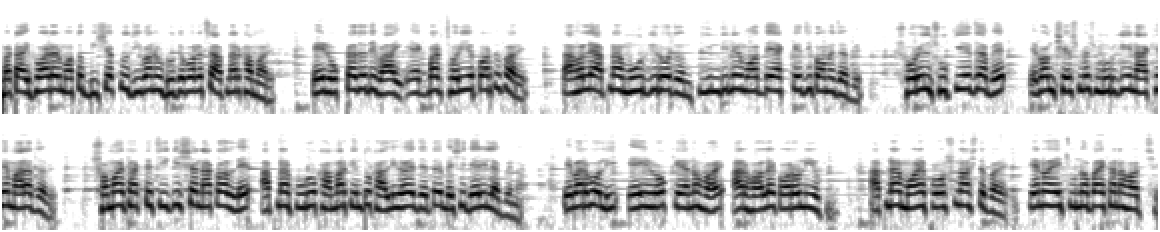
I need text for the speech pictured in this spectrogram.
বা টাইফয়েডের মতো বিষাক্ত জীবাণু ঢুকে পড়েছে আপনার খামারে। এই রোগটা যদি ভাই একবার ছড়িয়ে পড়তে পারে তাহলে আপনার মুরগির ওজন তিন দিনের মধ্যে এক কেজি কমে যাবে। শরীর শুকিয়ে যাবে এবং শেষমেশ মুরগি না খেয়ে মারা যাবে। সময় থাকতে চিকিৎসা না করলে আপনার পুরো খামার কিন্তু খালি হয়ে যেতে বেশি দেরি লাগবে না। এবার বলি, এই রোগ কেন হয় আর হলে করণীয় কী? আপনার মনে প্রশ্ন আসতে পারে, কেন এই চুনো পায়খানা হচ্ছে?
